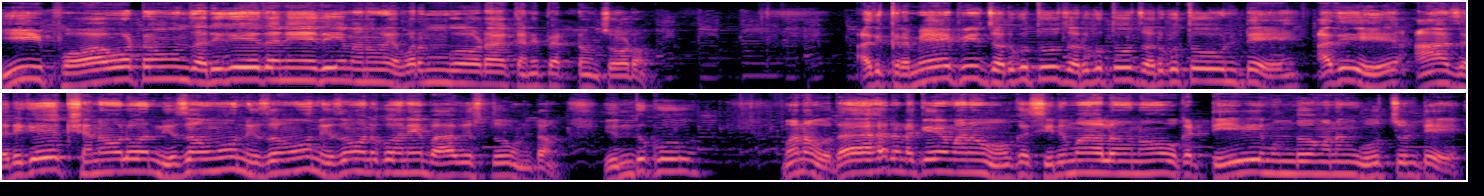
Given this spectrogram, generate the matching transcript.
ఈ పోవటం జరిగేదనేది మనం ఎవరం కూడా కనిపెట్టం చూడం. అది క్రమేపీ జరుగుతూ జరుగుతూ జరుగుతూ ఉంటే అది ఆ జరిగే క్షణంలో నిజము నిజము నిజం అనుకోనే భావిస్తూ ఉంటాం. ఎందుకు? మనం ఉదాహరణకే మనం ఒక సినిమాలోనో ఒక టీవీ ముందో మనం కూర్చుంటే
